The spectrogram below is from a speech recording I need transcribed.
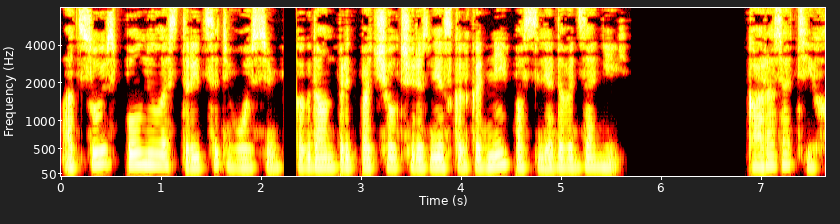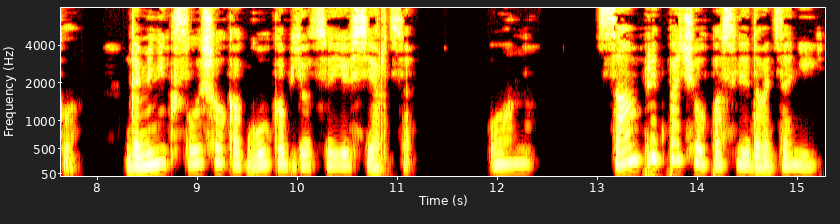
Отцу исполнилось 38, когда он предпочел через несколько дней последовать за ней. Кара затихла. Доминик слышал, как гулко бьется ее сердце. Он сам предпочел последовать за ней.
